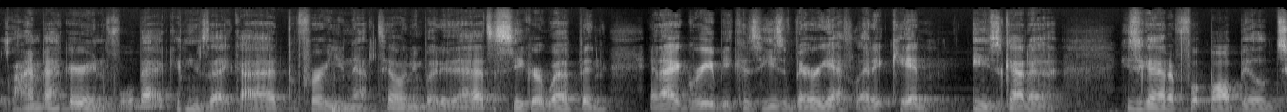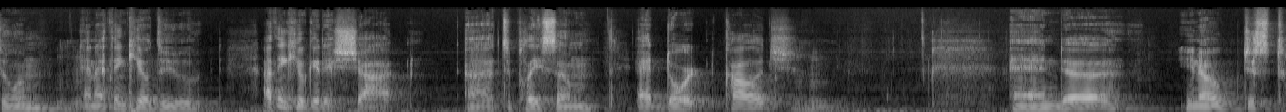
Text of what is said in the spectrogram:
linebacker and fullback?" And he's like, "I'd prefer you not tell anybody that. That's a secret weapon." And I agree because he's a very athletic kid. He's got a he's got a football build to him, and I think he'll do. I think he'll get a shot uh, to play some at Dordt College, and uh, you know just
